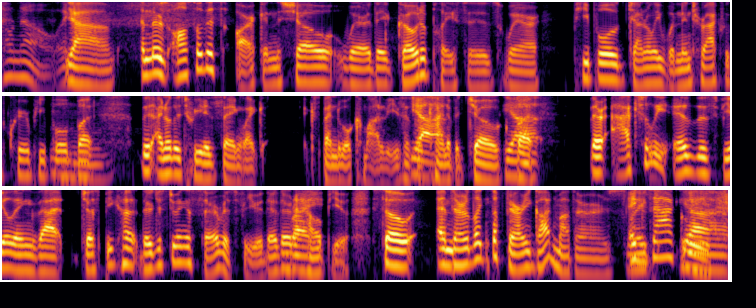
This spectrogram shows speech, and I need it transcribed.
I don't know. Like yeah. And there's also this arc in the show where they go to places where people generally wouldn't interact with queer people, but Mhm. the, I know the tweet is saying like expendable commodities as Yeah. like kind of a joke, yeah. but there actually is this feeling that just because they're just doing a service for you, they're there Right. to help you. So and they're like the fairy godmothers. Like, Exactly. Yeah.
